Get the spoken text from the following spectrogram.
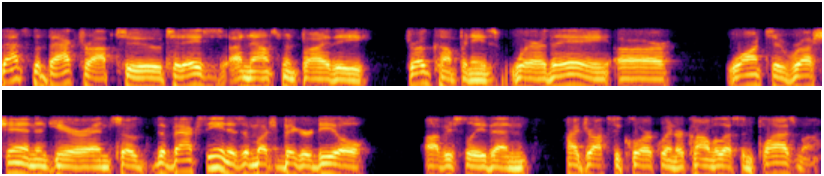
That's the backdrop to today's announcement by the drug companies, where they are want to rush in in here, and so the vaccine is a much bigger deal, obviously, than hydroxychloroquine or convalescent plasma.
